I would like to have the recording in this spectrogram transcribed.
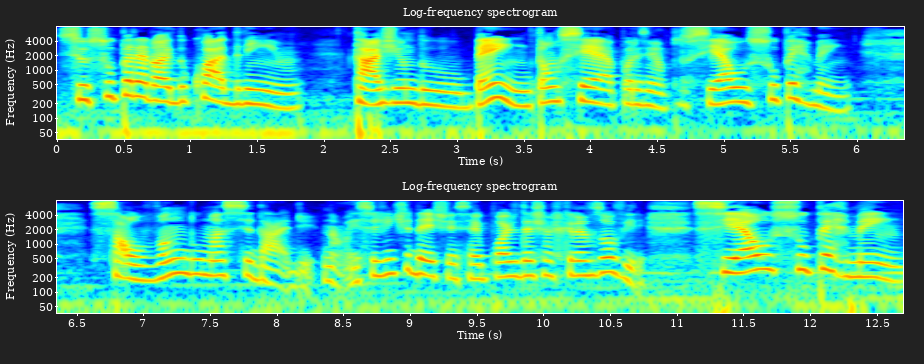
se o super-herói do quadrinho tá agindo bem, então se é, por exemplo, se é o Superman salvando uma cidade. Não, esse a gente deixa, esse aí pode deixar as crianças ouvirem. Se é o Superman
